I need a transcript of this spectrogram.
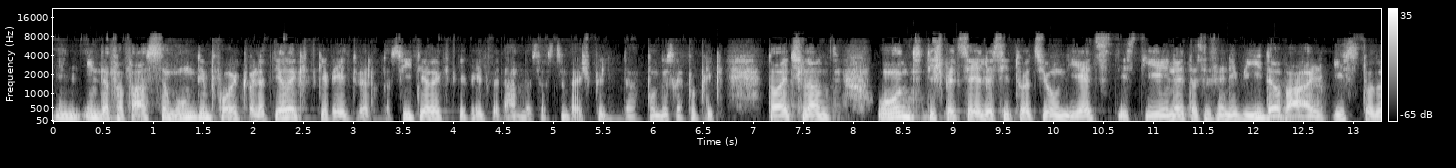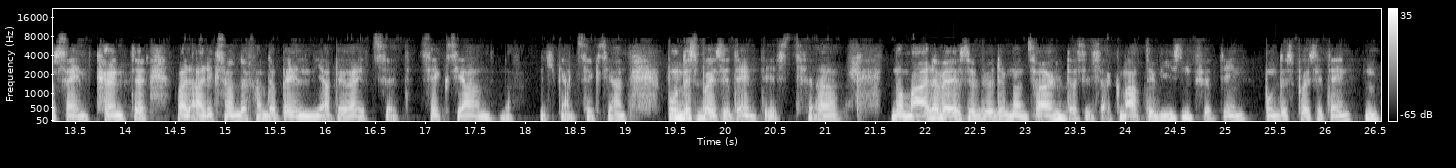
in, in der Verfassung und im Volk, weil er direkt gewählt wird oder sie direkt gewählt wird, anders als zum Beispiel in der Bundesrepublik Deutschland. Und die spezielle Situation jetzt ist jene, dass es eine Wiederwahl ist oder sein könnte, weil Alexander van der Bellen ja bereits seit sechs Jahren nicht ganz sechs Jahren Bundespräsident ist. Äh, normalerweise würde man sagen, das ist Agmate Wiesen für den Bundespräsidenten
